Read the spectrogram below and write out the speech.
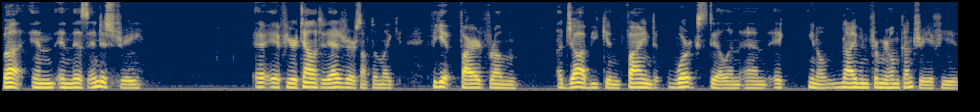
But in in this industry, if you're a talented editor or something like, if you get fired from a job, you can find work still, and and it you know not even from your home country if you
